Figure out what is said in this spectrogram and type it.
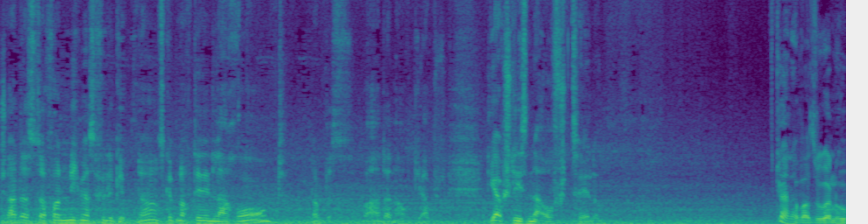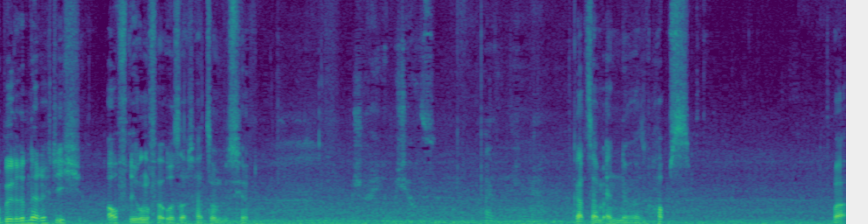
Schade, dass es davon nicht mehr so viele gibt. Ne? Es gibt noch den in La Ronde. Ich glaube, das war dann auch die, Ab die abschließende Aufzählung. Ja, da war sogar ein Hubbel drin, der richtig Aufregung verursacht hat, so ein bisschen. Weiß nicht mehr. Ganz am Ende, also hops. War.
